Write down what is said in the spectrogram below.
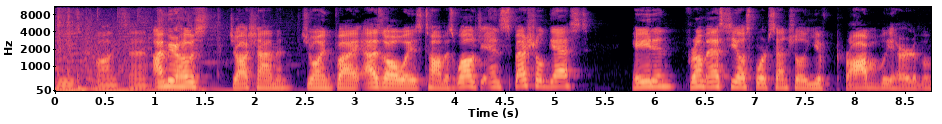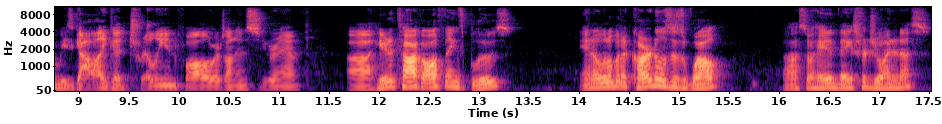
Blues content. I'm your host, Josh Hammond, joined by, as always, Thomas Welch and special guest, Hayden from STL Sports Central. You've probably heard of him. He's got like a trillion followers on Instagram. Uh, here to talk all things Blues and a little bit of Cardinals as well. Uh, so, Hayden, thanks for joining us.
